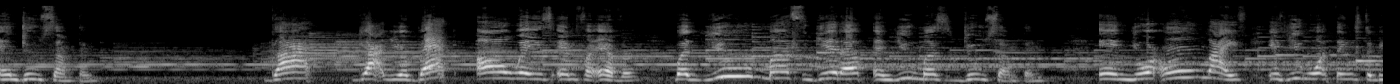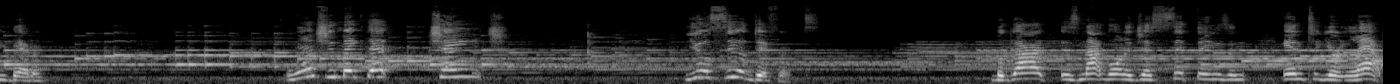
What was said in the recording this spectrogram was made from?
and do something. God got your back always and forever, but you must get up and you must do something in your own life if you want things to be better. Once you make that change, you'll see a difference. But God is not going to just sit things in, into your lap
